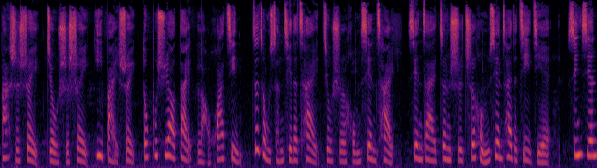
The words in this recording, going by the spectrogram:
八十岁、九十岁、一百岁都不需要戴老花镜。这种神奇的菜就是红苋菜。现在正是吃红苋菜的季节，新鲜、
